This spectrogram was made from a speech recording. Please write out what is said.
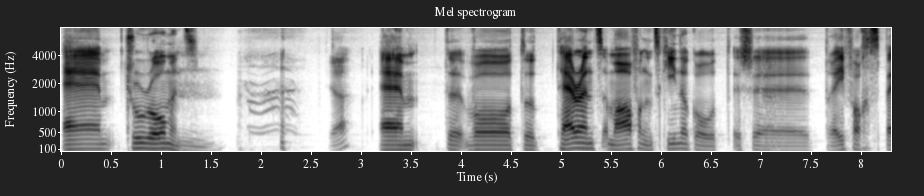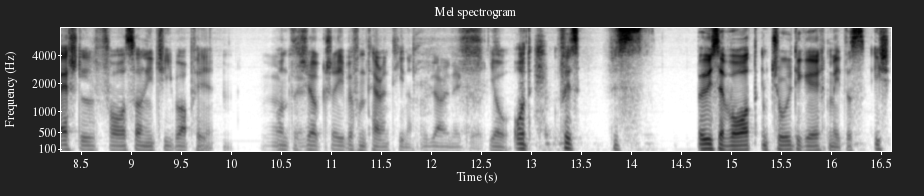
Ähm, True Romance. Ja? Ähm, der, wo der Terrence am Anfang ins Kino geht, ist ein dreifach Special von Sonny Chiba Film. Und das ist ja geschrieben von Tarantino. Ja, nicht gut. Ja. Und fürs, fürs böse Wort entschuldige ich mich. Das ist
